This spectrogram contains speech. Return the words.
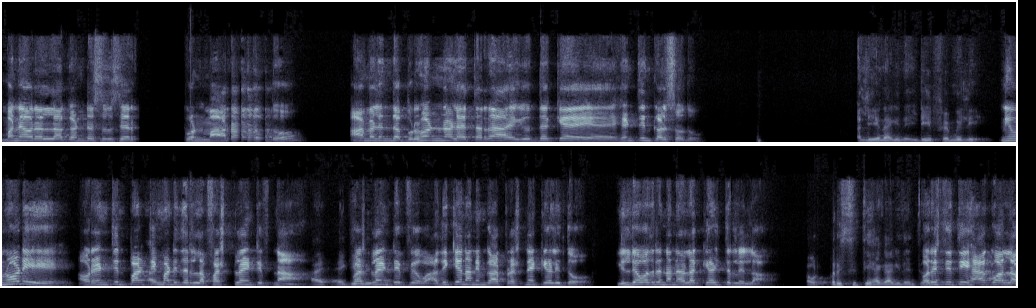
ಮನೆಯವರೆಲ್ಲ ಗಂಡಸರು ಸೇರ್ಕೊಂಡು ಮಾರೋದು ಆಮೇಲಿಂದ ಬೃಹಣ್ಣಳೆ ತರ ಯುದ್ಧಕ್ಕೆ ಹೆಂಡತಿನ ಕಳಿಸೋದು. ಅಲ್ಲಿ ಏನಾಗಿದೆ? ಇಡೀ ಫ್ಯಾಮಿಲಿ ನೀವು ನೋಡಿ ಅವ್ರ ಹೆಂಡತಿನ ಪಾರ್ಟಿ. ಮಾಡಿದಿರಲ್ಲ ಫಸ್ಟ್ ಪ್ಲೈಂಟಿಫ್ನ. ಫಸ್ಟ್ ಪ್ಲೈಂಟಿಫ್ ಅದಕ್ಕೆ ನಾನು ನಿಮ್ಗೆ ಆ ಪ್ರಶ್ನೆ ಕೇಳಿದ್ದು. ಇಲ್ದೆ ಹೋದ್ರೆ ನಾನೆಲ್ಲ ಕೇಳ್ತಿರ್ಲಿಲ್ಲ. ಅವ್ರ ಪರಿಸ್ಥಿತಿ ಹೇಗಾಗಿದೆ ಅಂತ. ಪರಿಸ್ಥಿತಿ ಹೇಗೂ ಅಲ್ಲ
